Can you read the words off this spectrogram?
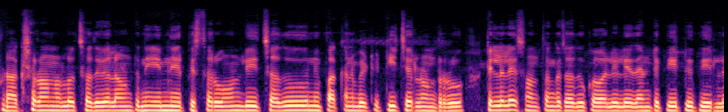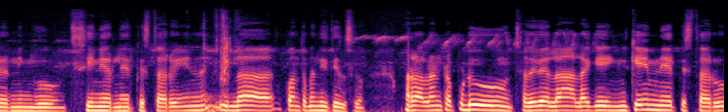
ఇప్పుడు అక్షరంలో చదువు ఎలా ఉంటుంది? ఏం నేర్పిస్తారు? ఓన్లీ చదువుని పక్కన పెట్టి టీచర్లు ఉండరు పిల్లలే సొంతంగా చదువుకోవాలి లేదంటే peer to peer learning senior నేర్పిస్తారు. ఇలా కొంతమందికి తెలుసు. మరి అలాంటప్పుడు చదువు ఎలా? అలాగే ఇంకేం నేర్పిస్తారు?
